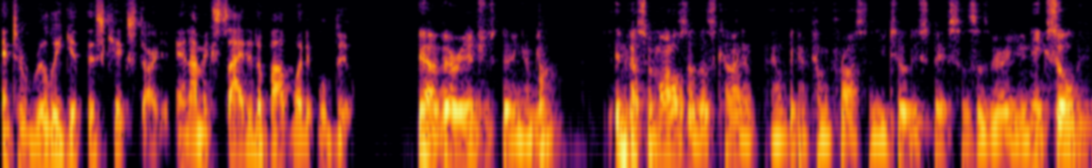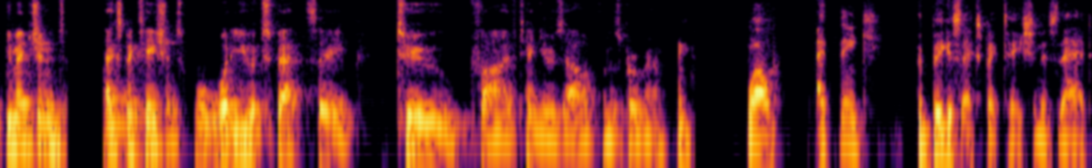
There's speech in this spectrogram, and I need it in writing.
and to really get this kickstarted. And I'm excited about what it will do. Yeah, very interesting. I mean, investment models of this kind of I don't think I've come across in the utility space. So this is very unique. So you mentioned expectations. What do you expect, say, two, five, ten years out from this program? Hmm. Well, I think the biggest expectation is that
